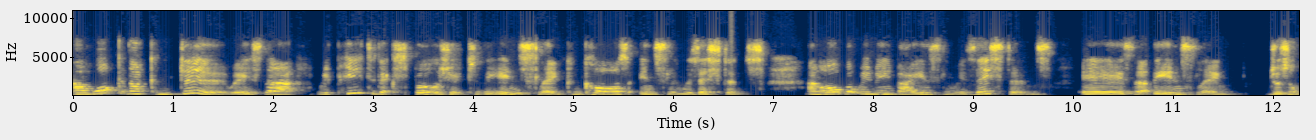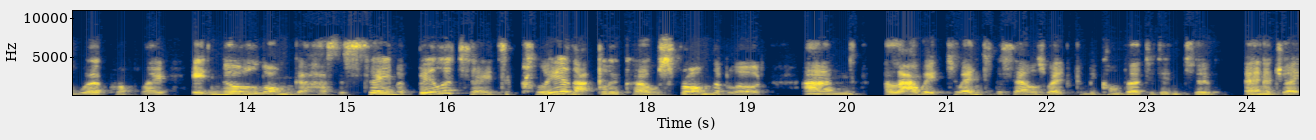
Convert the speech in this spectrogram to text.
And what that can do is that repeated exposure to the insulin can cause insulin resistance. And all, what we mean by insulin resistance is that the insulin doesn't work properly. It no longer has the same ability to clear that glucose from the blood and allow it to enter the cells where it can be converted into energy.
